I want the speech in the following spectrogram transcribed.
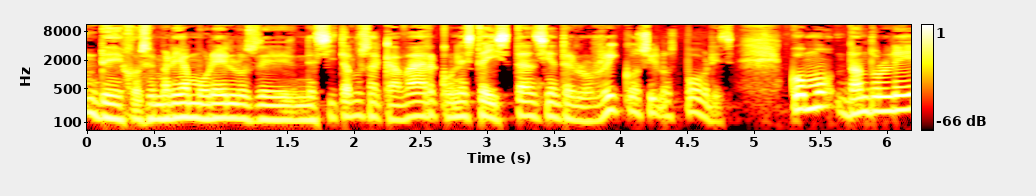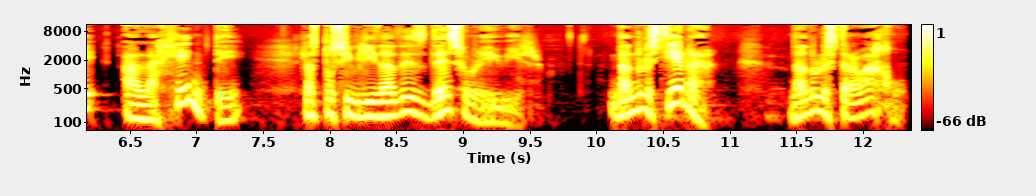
de José María Morelos de necesitamos acabar con esta distancia entre los ricos y los pobres, como dándole a la gente las posibilidades de sobrevivir, dándoles tierra, dándoles trabajo.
